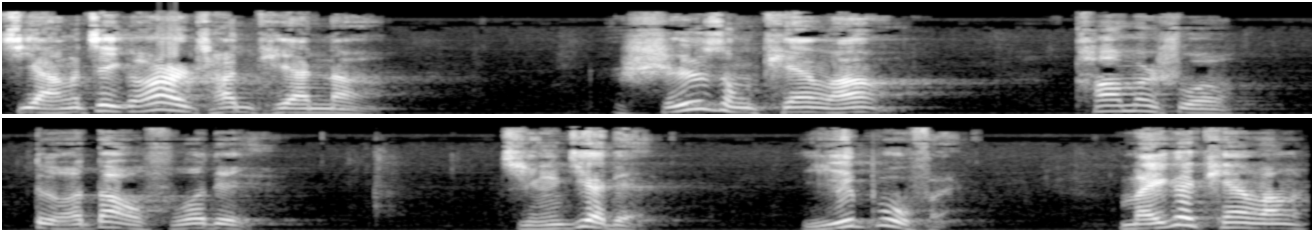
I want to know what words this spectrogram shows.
讲这个二禅天呐，十种天王，他们所得到佛的境界的一部分。每个天王，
